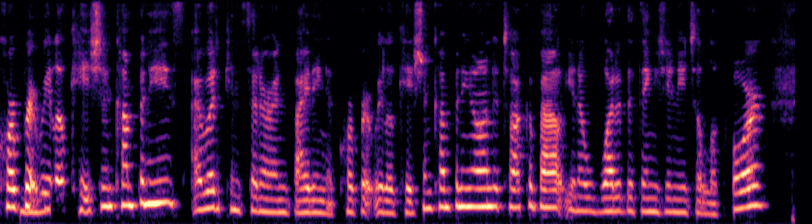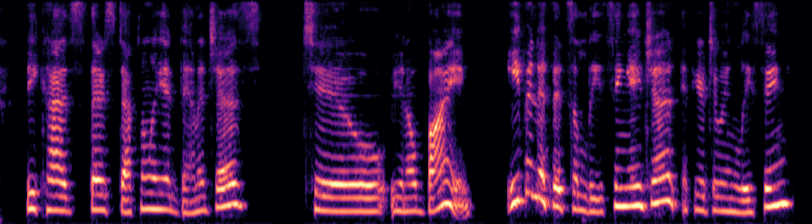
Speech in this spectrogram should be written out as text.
corporate mm-hmm. relocation companies, I would consider inviting a corporate relocation company on to talk about, you know, what are the things you need to look for because there's definitely advantages to, you know, buying. Even if it's a leasing agent, if you're doing leasing,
